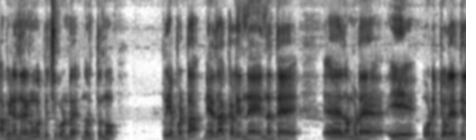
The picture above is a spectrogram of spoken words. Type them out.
അഭിനന്ദനങ്ങളും അർപ്പിച്ചുകൊണ്ട് നിർത്തുന്നു. പ്രിയപ്പെട്ട നേതാക്കൾ ഇന്ന് ഇന്നത്തെ നമ്മുടെ ഈ ഓഡിറ്റോറിയത്തിൽ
